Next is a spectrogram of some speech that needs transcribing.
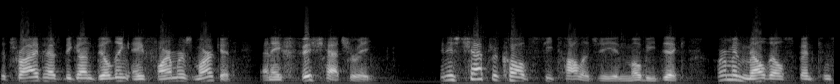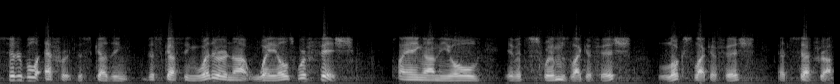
the tribe has begun building a farmer's market and a fish hatchery in his chapter called Cetology in Moby Dick, Herman Melville spent considerable effort discussing, discussing whether or not whales were fish, playing on the old if it swims like a fish, looks like a fish, etc.,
